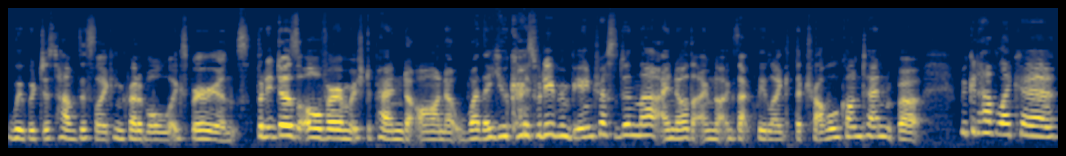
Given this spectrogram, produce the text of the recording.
we would just have this like incredible experience. But it does all very much depend on whether you guys would even be interested in that. I know that I'm not exactly like the travel content, but we could have like a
